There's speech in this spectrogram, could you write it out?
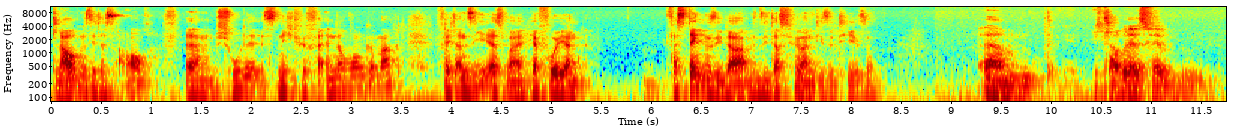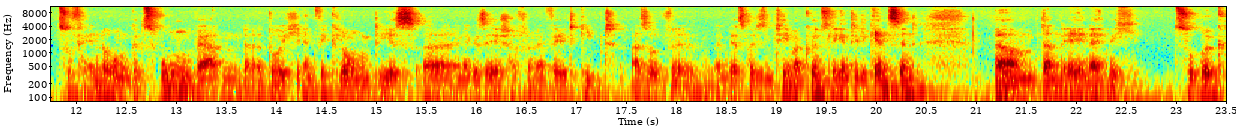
Glauben Sie das auch? Ähm, Schule ist nicht für Veränderungen gemacht? Vielleicht an Sie erstmal, Herr Furjan. Was denken Sie da, wenn Sie das hören, diese These? Ähm, ich glaube, dass wir zu Veränderungen gezwungen werden äh, durch Entwicklungen, die es äh, in der Gesellschaft und der Welt gibt. Also wenn wir jetzt bei diesem Thema künstliche Intelligenz sind, ähm, dann erinnere ich mich zurück,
